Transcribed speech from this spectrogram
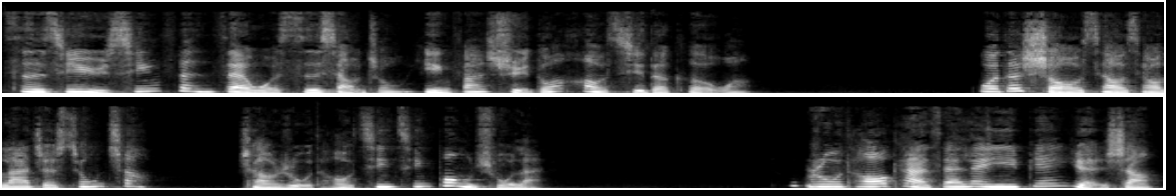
刺激与兴奋在我思想中引发许多好奇的渴望。我的手悄悄拉着胸罩，让乳头轻轻蹦出来。乳头卡在内衣边缘上，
